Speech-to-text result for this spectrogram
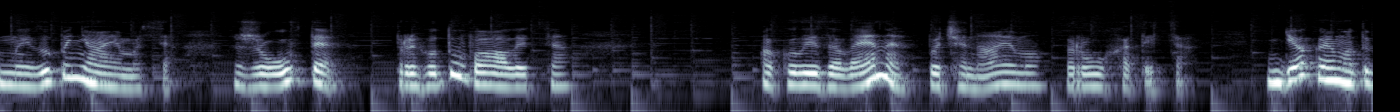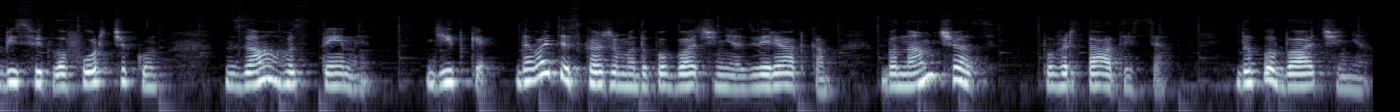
ми зупиняємося. Жовте приготувалися. А коли зелене, починаємо рухатися. Дякуємо тобі, світлофорчику, за гостини. Дітки, давайте скажемо до побачення звіряткам, бо нам час повертатися. До побачення,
